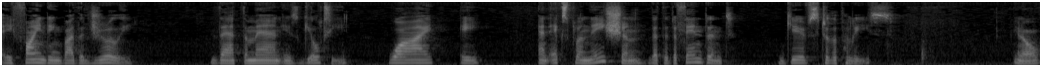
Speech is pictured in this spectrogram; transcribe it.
a finding by the jury that the man is guilty, why a an explanation that the defendant gives to the police, you know,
